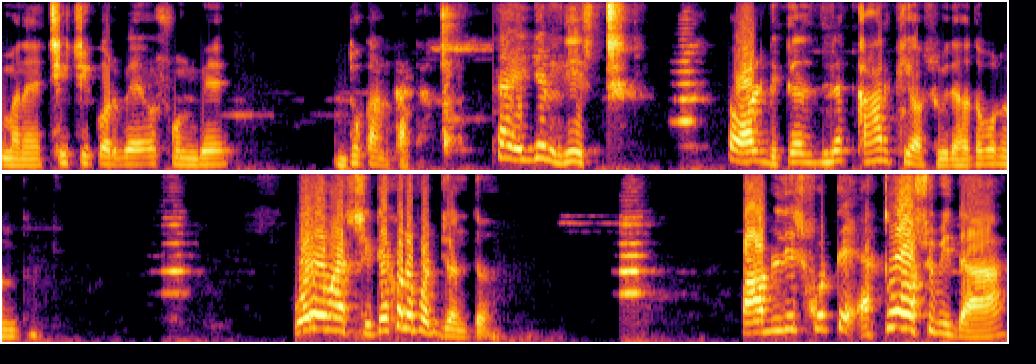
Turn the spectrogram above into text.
মানে চিচি করবে, ও শুনবে। দোকান কাটা তা এই যে লিস্ট অল ডিটেলস দিলে কার কি অসুবিধা হতো বলুন তো? ওই মার্কশিট এখনও পর্যন্ত। পাবলিশ করতে এত অসুবিধা,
